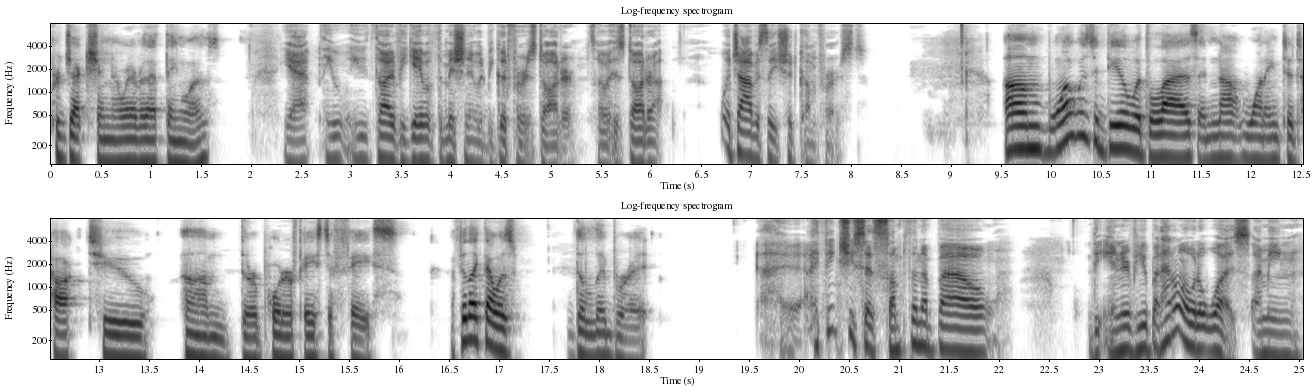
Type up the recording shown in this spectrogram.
projection or whatever that thing was. Yeah, he he thought if he gave up the mission, it would be good for his daughter. So his daughter, which obviously should come first. Um, what was the deal with Laz and not wanting to talk to um the reporter face to face? I feel like that was deliberate. I think she says something about the interview, but I don't know what it was. I mean,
